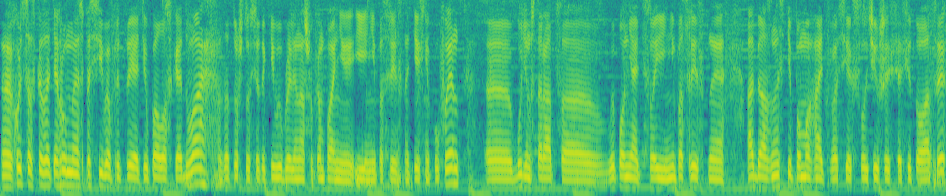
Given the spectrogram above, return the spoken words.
Э, Хочется сказать огромное спасибо предприятию Павловская 2 за то, что все-таки выбрали нашу компанию и непосредственно технику Фенд. Э, Будем стараться выполнять свои непосредственные обязанности, помогать во всех случившихся ситуациях.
